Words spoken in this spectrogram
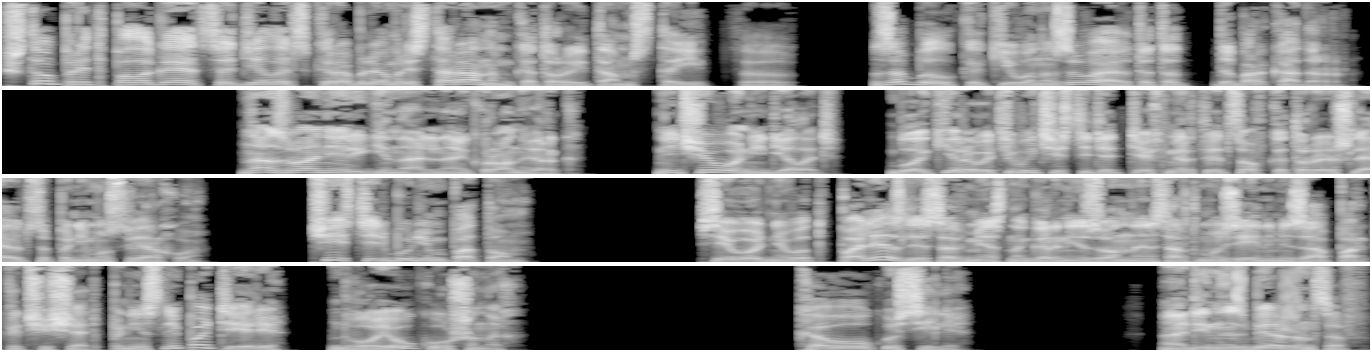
Что предполагается делать с кораблем-рестораном, который там стоит? Э, забыл, как его называют, этот дебаркадер. Название оригинальное, Кронверк. Ничего не делать. Блокировать и вычистить от тех мертвецов, которые шляются по нему сверху. Чистить будем потом. Сегодня вот полезли совместно гарнизонные с артмузейными зоопарк очищать, понесли потери, двое укушенных. Кого укусили? Один из беженцев,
